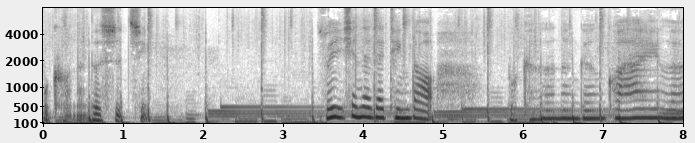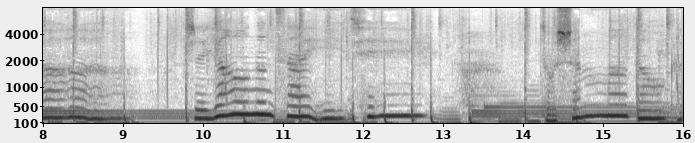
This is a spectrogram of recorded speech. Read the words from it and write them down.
不可能的事情。所以现在在听到“不可能更快乐，只要能在一起，做什么都可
